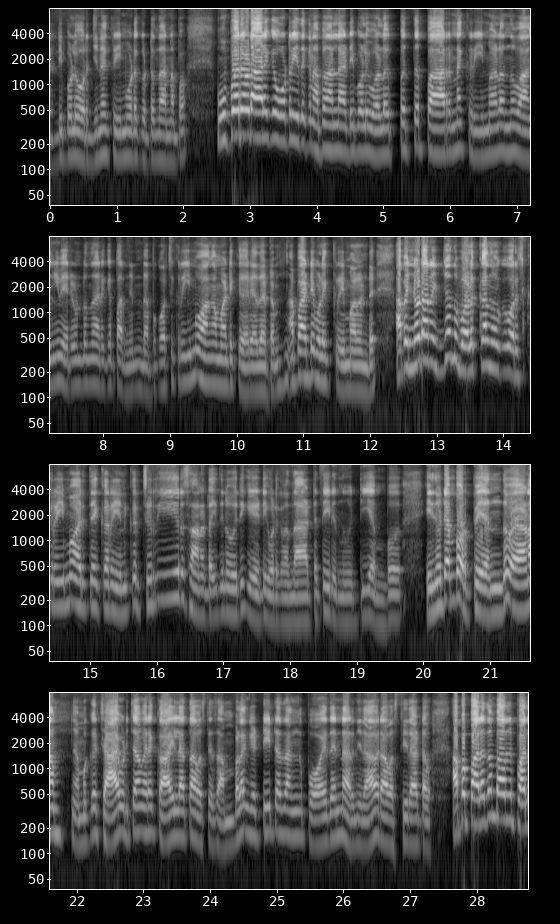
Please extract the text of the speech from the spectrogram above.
അടിപൊളി ഒറിജിനൽ ക്രീം ഇവിടെ കിട്ടും പറഞ്ഞപ്പോൾ മൂപ്പരോട് ആരൊക്കെ ഓർഡർ ചെയ്തേക്കണം. അപ്പോൾ നല്ല അടിപൊളി വെളുപ്പത്ത് പാറിന ക്രീമുകളൊന്ന് വാങ്ങി വരുന്നുണ്ടെന്ന് ആരൊക്കെ പറഞ്ഞിട്ടുണ്ട്. അപ്പോൾ കുറച്ച് ക്രീം വാങ്ങാൻ വേണ്ടി കയറിയത് കേട്ടോ. അപ്പോൾ അടിപൊളി ക്രീമുകളുണ്ട്. അപ്പോൾ എന്നോട് പറഞ്ഞു ഇജ്ജൊന്ന് വെളുക്കാൻ നോക്ക് കുറച്ച് ക്രീമും അരുത്തേക്കറി എനിക്ക് ചെറിയൊരു സാധനം കേട്ടോ. ഇതിന് ഒരു കേടി കൊടുക്കണം. നാട്ടിലത്തെ ഇരുന്നൂറ്റി എൺപത് ഇരുന്നൂറ്റി അമ്പത് ഉറുപ്പ്യ. എന്ത് വേണം? നമുക്ക് ചായ കുടിച്ചാൽ വരെ കായില്ലാത്ത അവസ്ഥ ശമ്പളം കിട്ടിയിട്ട് അത് അങ്ങ് പോയത് തന്നെ അറിഞ്ഞില്ല. ആ ഒരു അവസ്ഥയിലാട്ടോ. അപ്പോൾ പലതും പറഞ്ഞ് പല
